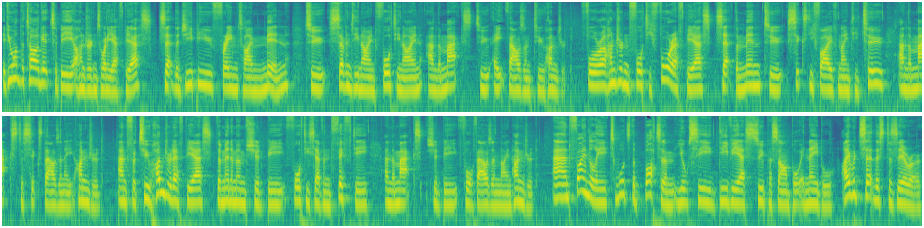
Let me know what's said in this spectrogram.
If you want the target to be 120 FPS, set the GPU frame time min to 7949 and the max to 8200. For 144 FPS, set the min to 6592 and the max to 6800. And for 200 FPS, the minimum should be 4750 and the max should be 4900. And finally, towards the bottom, you'll see DVS Super Sample Enable. I would set this to zero.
